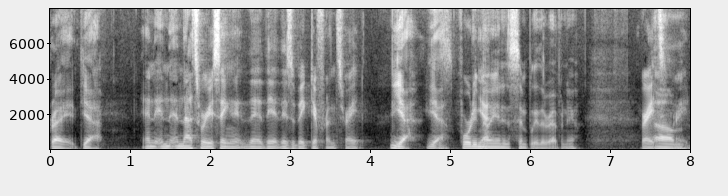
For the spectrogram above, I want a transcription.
right. Yeah. And and, and that's where you're saying that there- there's a big difference, right? Yeah, yeah. Forty Yeah. million is simply the revenue. Right, Um, right.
